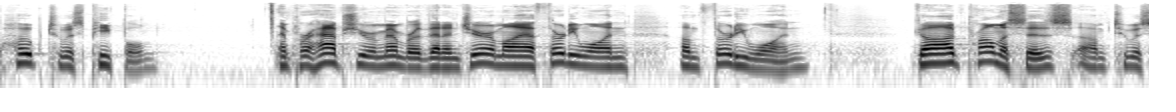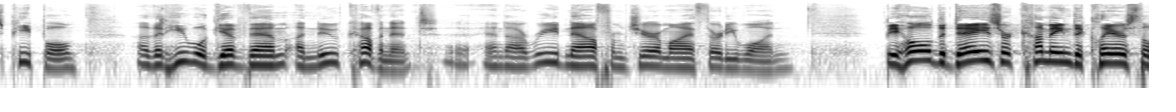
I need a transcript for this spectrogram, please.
hope to his people. And perhaps you remember that in Jeremiah 31 um, 31, God promises um, to his people uh, that he will give them a new covenant. And I read now from Jeremiah 31 Behold, the days are coming, declares the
